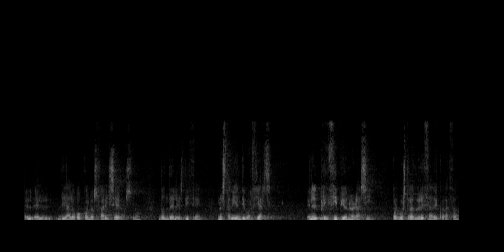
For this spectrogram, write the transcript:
el diálogo con los fariseos, ¿no? donde les dice, no está bien divorciarse, en el principio no era así, por vuestra dureza de corazón.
